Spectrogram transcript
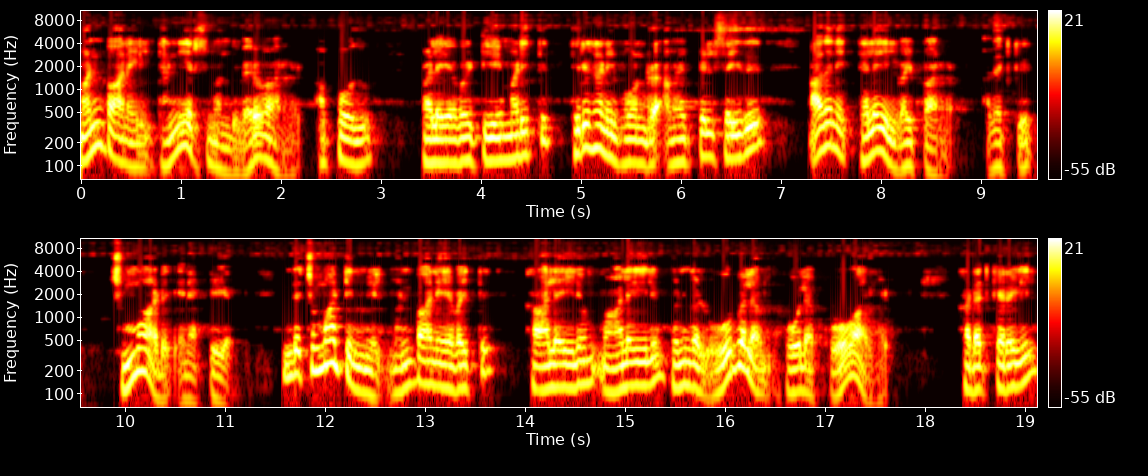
மண்பானையில் தண்ணீர் சுமந்து வருவார்கள். அப்போது பழைய வேட்டியை மடித்து திருகணி போன்ற அமைப்பில் செய்து அதனை தலையில் வைப்பார்கள். அதற்கு சும்மாடு என பெயர். இந்த சும்மாட்டின் மேல் மண்பானையை வைத்து காலையிலும் மாலையிலும் பெண்கள் ஊர்வலம் போல போவார்கள். கடற்கரையில்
